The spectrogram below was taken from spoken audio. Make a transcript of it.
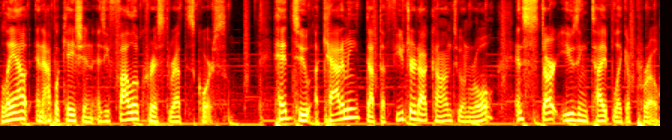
layout, and application as you follow Chris throughout this course. Head to academy.thefutur.com to enroll and start using type like a pro.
